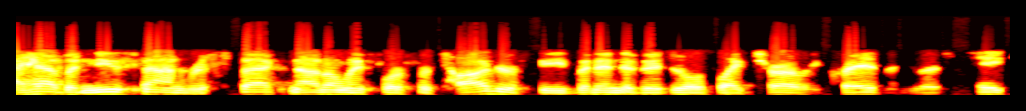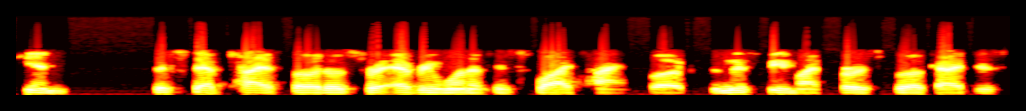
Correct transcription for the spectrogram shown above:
I have a newfound respect not only for photography but individuals like Charlie Craven who has taken the step tie photos for every one of his fly tying books. And this being my first book, I just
